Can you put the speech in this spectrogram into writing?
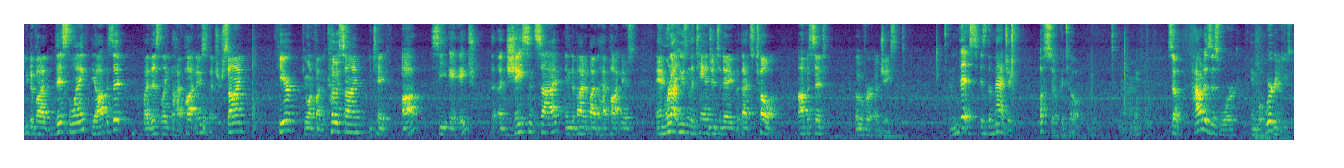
You divide this length, the opposite, by this length, the hypotenuse, that's your sine. Here, if you want to find the cosine, you take a, C-A-H, the adjacent side, and divide it by the hypotenuse. And we're not using the tangent today, but that's TOA, opposite over adjacent. And this is the magic of SOHCAHTOA. All right. So how does this work and what we're going to use it?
